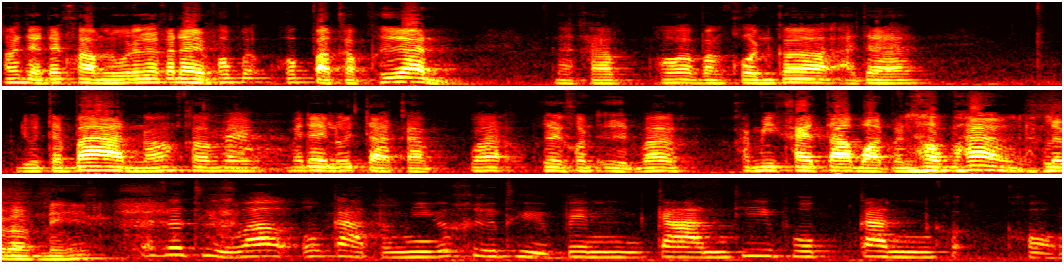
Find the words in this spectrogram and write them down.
นอกจากได้ความรู้แล้วก็ได้พบพบปะกับเพื่อนนะครับ เพราะว่าบางคนก็อาจจะอยู่แต่บ้านเนาะก็ไม่ค่ะไม่ได้รู้จักกับว่าเพื่อนคนอื่นว่าเขามีใครตาบอดเป็นเราบ้างอะไรแบบนี้ ก็จะถือว่าโอกาสตรงนี้ก็คือถือเป็นการที่พบกันของ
